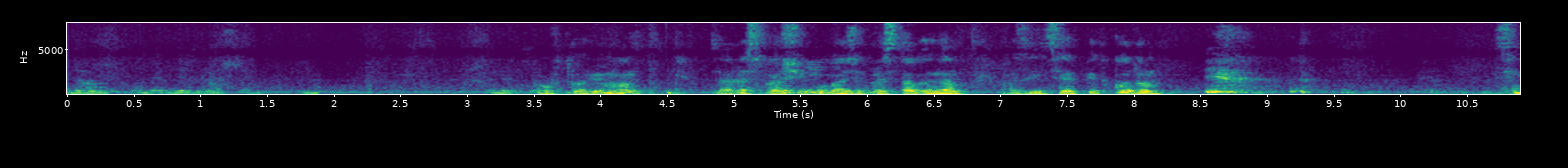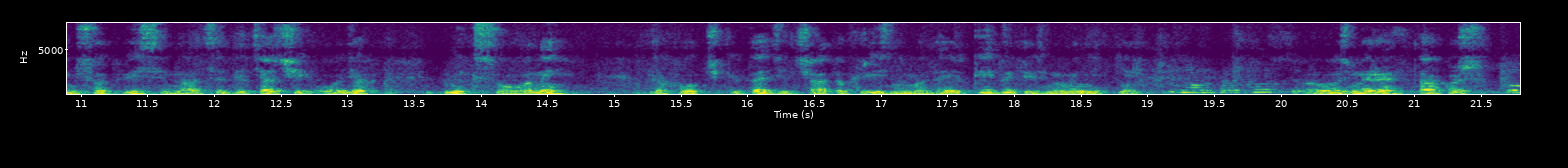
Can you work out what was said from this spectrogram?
Да, без без вашего. Или- Повторюємо. Зараз вашій увазі представлена позиція під кодом 718 дитячий одяг міксований для хлопчиків та дівчаток. Різні модельки йдуть, різноманітні Ну, он про торсы. розміри також. Торсы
